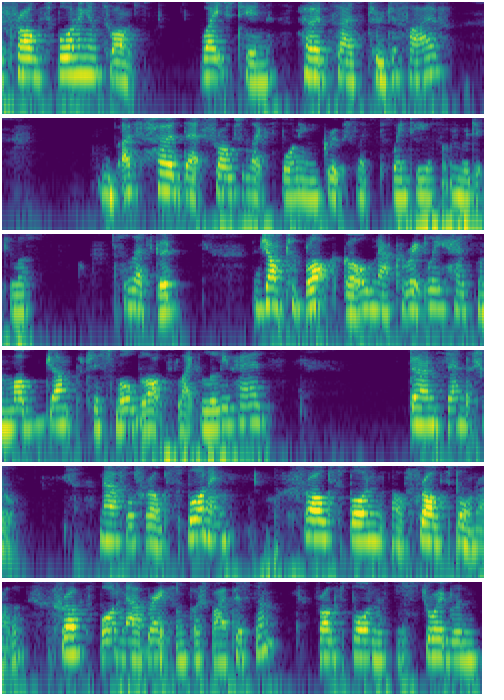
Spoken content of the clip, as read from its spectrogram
frog spawning in swamps. Weight 10. Herd size 2 to 5. I've heard that frogs are like spawning in groups like 20 or something ridiculous. So that's good. Jump to block goal now correctly has the mob jump to small blocks like lily pads. Don't understand, but sure. Now for frog spawning. Frog spawn, oh, frog spawn rather. Frog spawn now breaks when pushed by a piston. Frog spawn is destroyed when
